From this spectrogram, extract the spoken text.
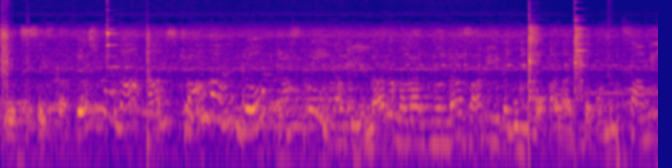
பிரஷ் பண்றது எக்ஸசைஸ் தான் பிரஷ் பண்ணா ஆம் ஸ்ட்ராங் ஆகும் ப்ரோ ட்ரஸ்ட் மீ நம்ம எல்லாரும் நல்லா இருக்கணும் தான் சாமி கிட்ட கும்பிடுவோம் ஆனா இந்த பொண்ணு சாமி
